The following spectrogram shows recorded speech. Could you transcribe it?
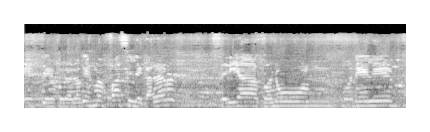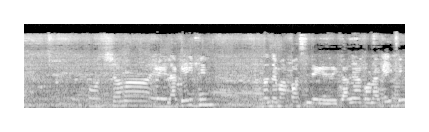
Este, pero lo que es más fácil de cargar sería con un, con L, ¿cómo se llama? Eh, la Caitlyn. Bastante más fácil de, de cargar con la Caitlyn.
